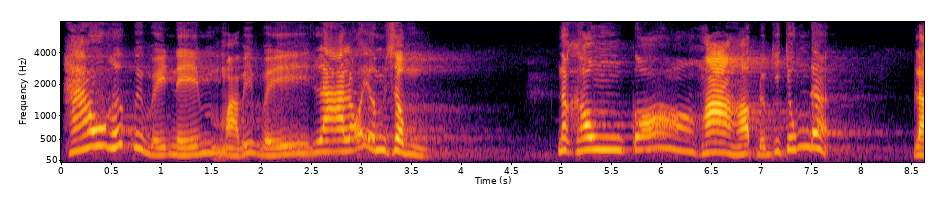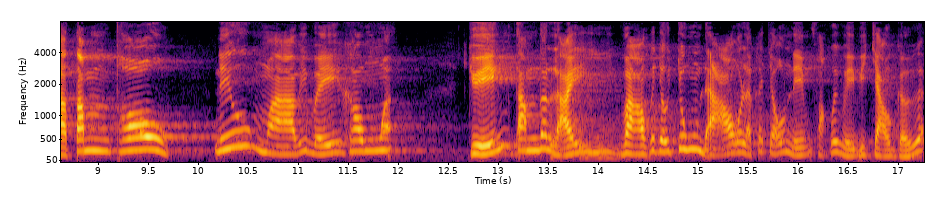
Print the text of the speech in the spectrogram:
Háo hức quý vị niệm mà quý vị la lối um sùm. Nó không có hòa hợp được với chúng đó. Là tâm thô. Nếu mà quý vị không á, chuyển tâm nó lại vào cái chỗ trung đạo là cái chỗ niệm phật quý vị bị chào cử á.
